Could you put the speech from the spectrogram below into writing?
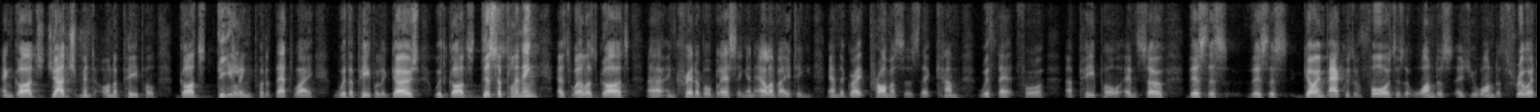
and God's judgment on a people. God's dealing, put it that way, with a people. It goes with God's disciplining as well as God's uh, incredible blessing and elevating and the great promises that come with that for a people. And so there's this, there's this going backwards and forwards as it wanders, as you wander through it.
